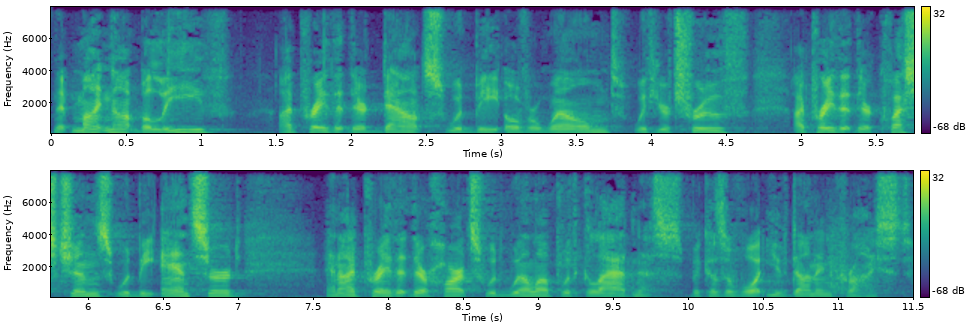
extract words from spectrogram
that might not believe, I pray that their doubts would be overwhelmed with your truth. I pray that their questions would be answered. And I pray that their hearts would well up with gladness because of what you've done in Christ.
